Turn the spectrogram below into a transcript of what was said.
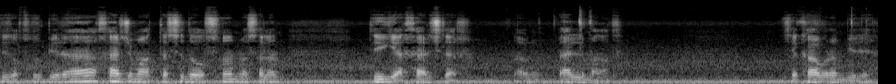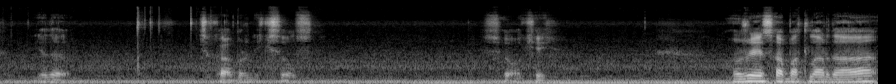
731'ə xərc maddəsi də olsun. Məsələn, digər xərclər. Nə bilim, 50 manat. Dekabrın 1-i ya da dekabrın 2-si olsun. Şu okey. Oje hesabatlarda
